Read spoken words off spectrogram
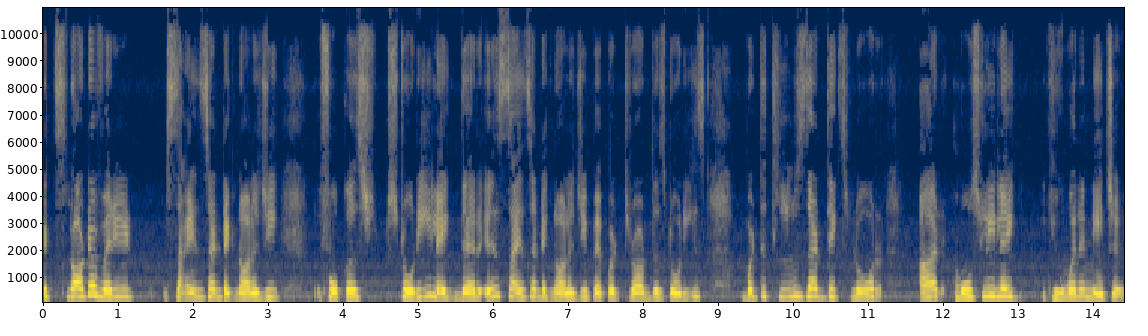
it's not a very science and technology focused story like there is science and technology peppered throughout the stories but the themes that they explore are mostly like human in nature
